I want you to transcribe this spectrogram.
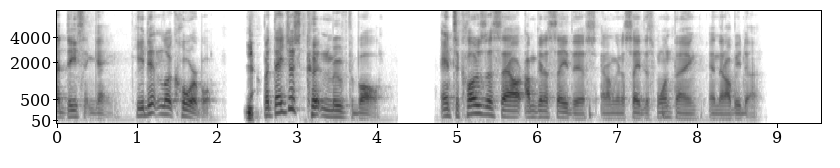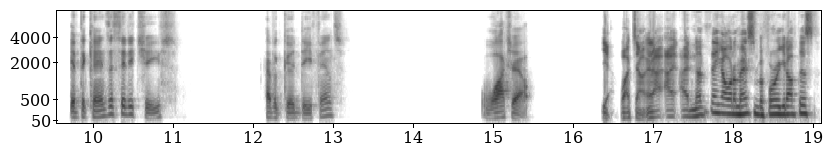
a decent game. He didn't look horrible. No. But they just couldn't move the ball. And to close this out, I'm going to say this, and I'm going to say this one thing, and then I'll be done. If the Kansas City Chiefs have a good defense, watch out. Yeah, watch out. And I, I another thing I want to mention before we get off this,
